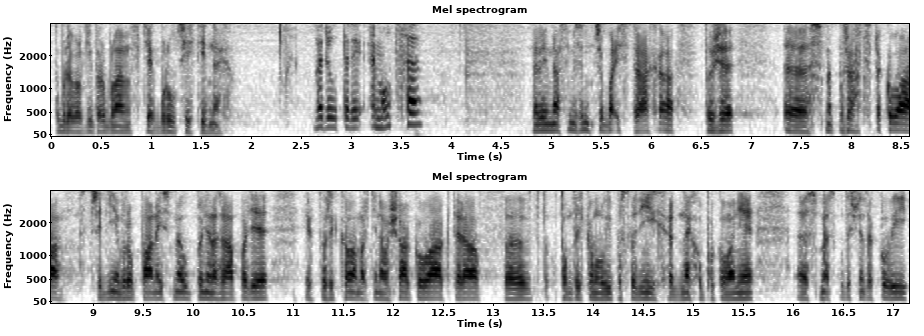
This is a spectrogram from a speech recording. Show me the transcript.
to bude velký problém v těch budoucích týdnech. Vedou tedy emoce? Nevím, já si myslím třeba i strach a to, že jsme pořád taková střední Evropa, nejsme úplně na západě, jak to říkala Martina Vašáková, která v, v, o tom teďka mluví posledních dnech opakovaně. Eh, jsme skutečně takový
